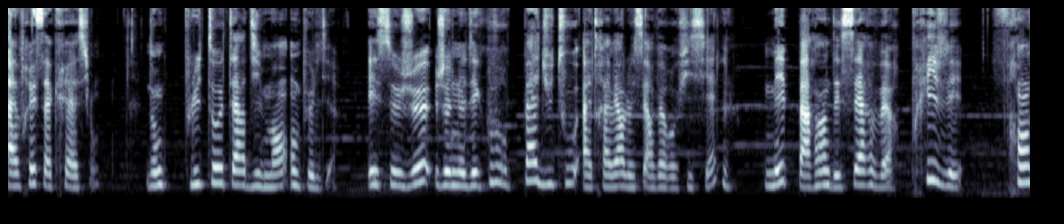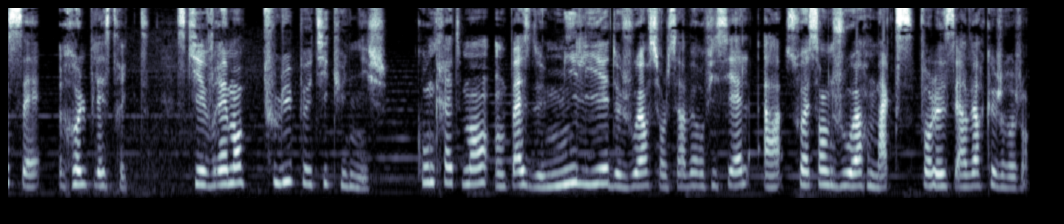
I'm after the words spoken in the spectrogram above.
après sa création. Donc plutôt tardivement, on peut le dire. Et ce jeu, je ne le découvre pas du tout à travers le serveur officiel, mais par un des serveurs privés français Roleplay Strict, ce qui est vraiment plus petit qu'une niche. Concrètement, on passe de milliers de joueurs sur le serveur officiel à 60 joueurs max pour le serveur que je rejoins.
